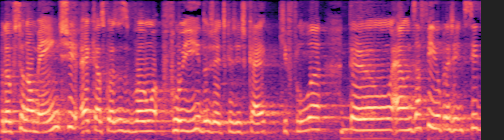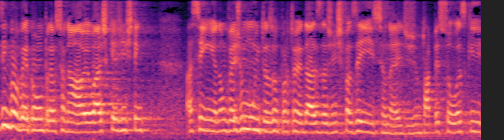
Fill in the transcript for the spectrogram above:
profissionalmente é que as coisas vão fluir do jeito que a gente quer que flua. Então é um desafio para a gente se desenvolver como profissional. Eu acho que a gente tem, assim, eu não vejo muitas oportunidades da gente fazer isso, né? De juntar pessoas que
